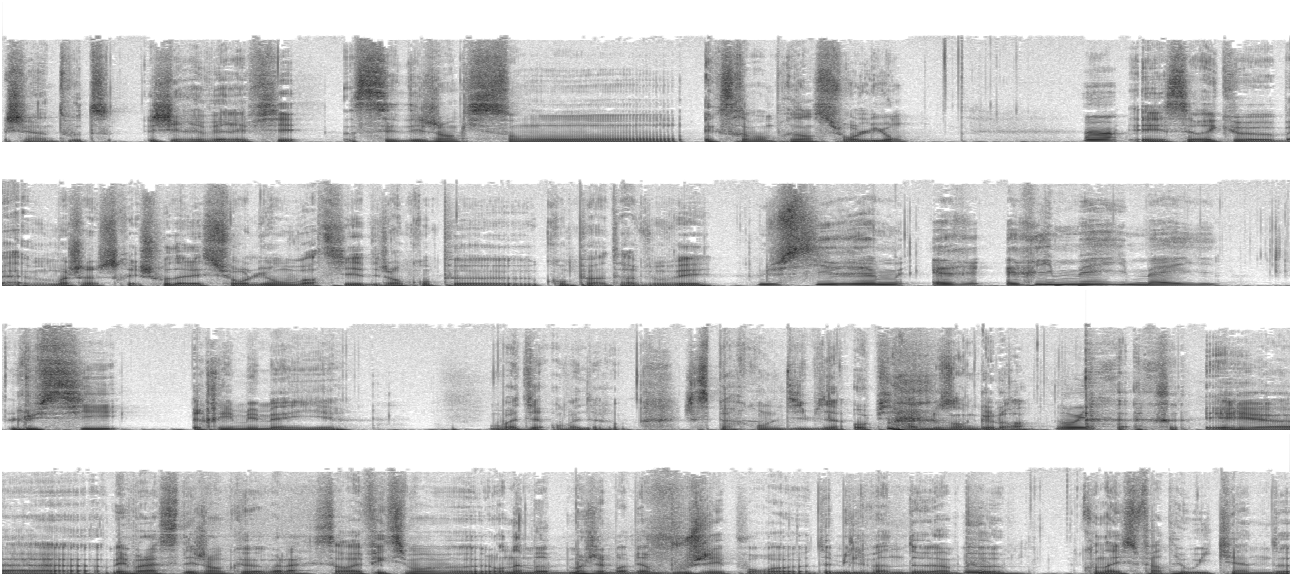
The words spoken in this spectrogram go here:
J'ai un doute. J'irai vérifier. C'est des gens qui sont extrêmement présents sur Lyon. Ah. Et c'est vrai que bah, moi, je serais chaud d'aller sur Lyon, voir s'il y a des gens qu'on peut, qu'on peut interviewer. Lucie Rim- R- Rimei May. Lucie Rimemey. On va dire, on va dire. J'espère qu'on le dit bien. Au pire, elle nous engueulera. Oui. Et euh, mais voilà, c'est des gens que voilà, ça aurait effectivement. euh, On aimerait, moi, j'aimerais bien bouger pour euh, 2022 un peu, qu'on aille se faire des week-ends euh,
